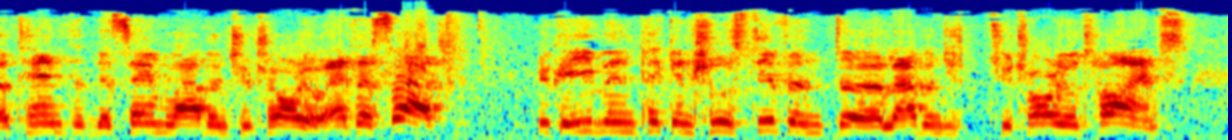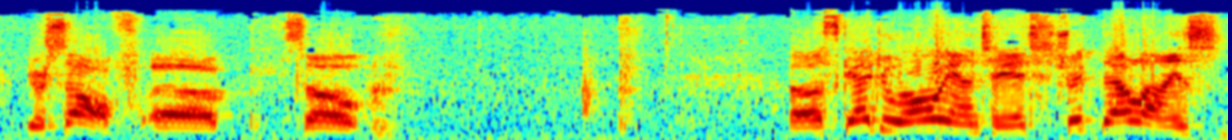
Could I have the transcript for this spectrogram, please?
attend the same lab and tutorial. As I said, you can even pick and choose different lab and tutorial times yourself. Uh, so, uh, schedule oriented, strict deadlines,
